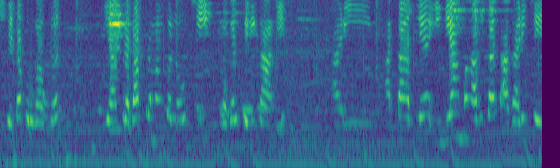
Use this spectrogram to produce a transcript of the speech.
श्वेता कुरगावकर. या प्रभाग क्रमांक नऊची नगरसेविका आहे. आणि आता आपल्या इंडिया महाविकास आघाडीचे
